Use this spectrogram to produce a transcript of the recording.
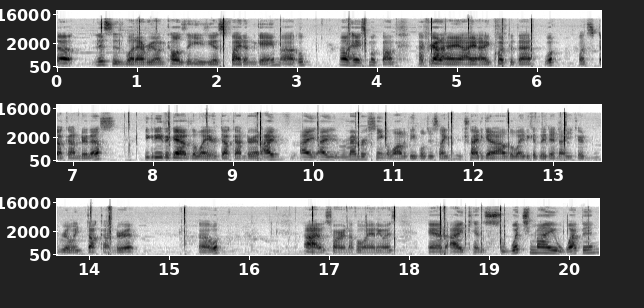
So this is what everyone calls the easiest fight in the game. Uh, oop. Oh, hey, smoke bomb. I forgot I, I, I equipped that. Whoop. Let's duck under this. You could either get out of the way or duck under it. I've, I, I remember seeing a lot of people just like try to get out of the way because they didn't know you could really duck under it. Uh, whoop. Ah, I was far enough away anyways. And I can switch my weapon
